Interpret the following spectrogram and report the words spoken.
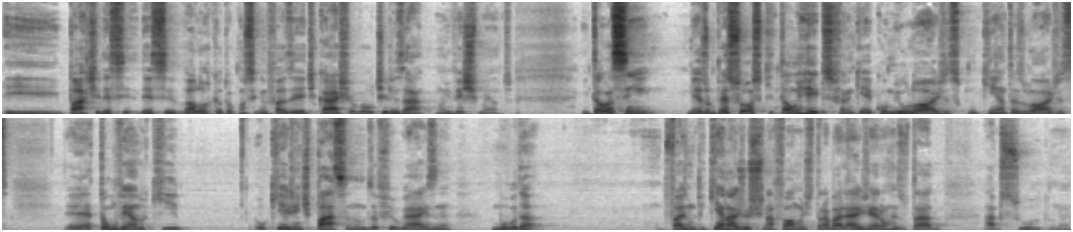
E parte desse, desse valor que eu estou conseguindo fazer de caixa eu vou utilizar no investimento. Então, assim, mesmo pessoas que estão em redes de franquia com mil lojas, com 500 lojas, estão é, vendo que o que a gente passa no Desafio Gás né, muda, faz um pequeno ajuste na forma de trabalhar e gera um resultado absurdo. Né?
